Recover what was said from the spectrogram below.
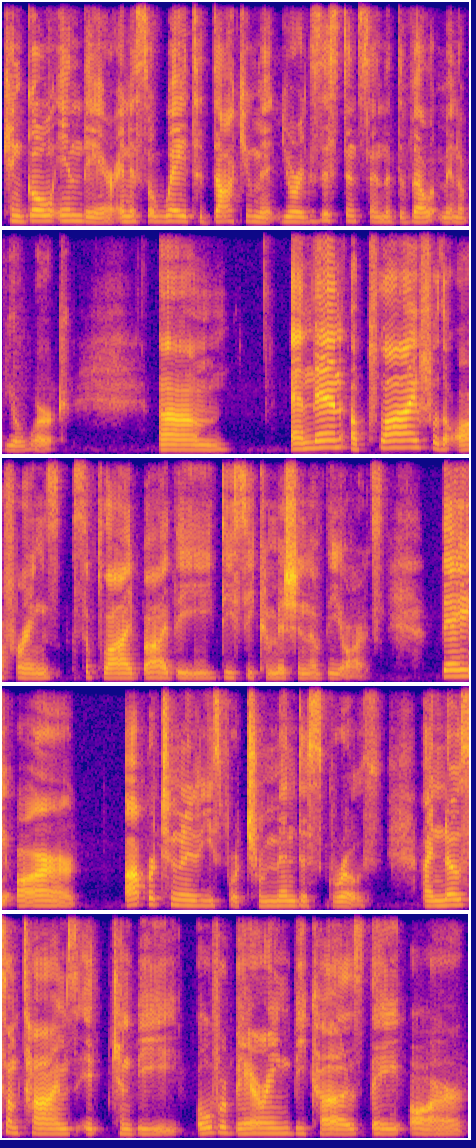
can go in there. And it's a way to document your existence and the development of your work. Um, and then apply for the offerings supplied by the DC Commission of the Arts. They are opportunities for tremendous growth. I know sometimes it can be overbearing because they are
